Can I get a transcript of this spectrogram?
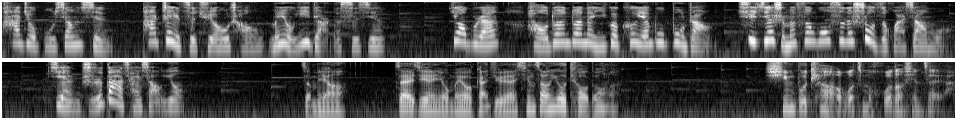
他就不相信他这次去欧城没有一点的私心。要不然，好端端的一个科研部部长去接什么分公司的数字化项目，简直大材小用。怎么样，再见有没有感觉心脏又跳动了？心不跳，我怎么活到现在啊？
